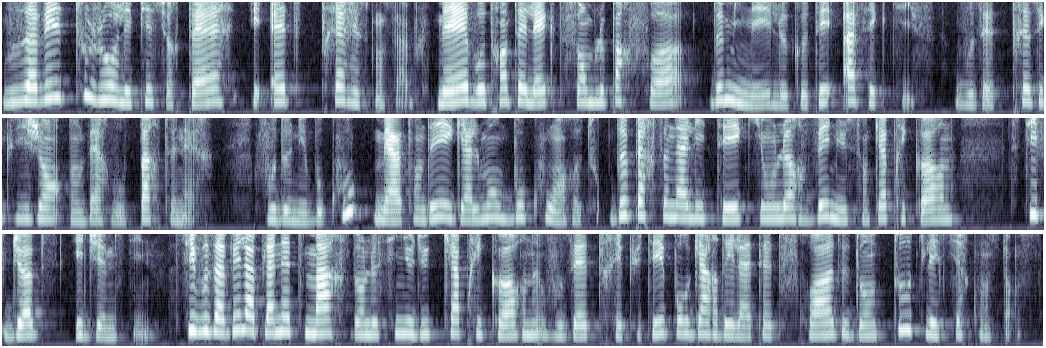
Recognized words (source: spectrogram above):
Vous avez toujours les pieds sur terre et êtes très responsable. Mais votre intellect semble parfois dominer le côté affectif. Vous êtes très exigeant envers vos partenaires. Vous donnez beaucoup, mais attendez également beaucoup en retour. Deux personnalités qui ont leur Vénus en Capricorne, Steve Jobs et James Dean. Si vous avez la planète Mars dans le signe du Capricorne, vous êtes réputé pour garder la tête froide dans toutes les circonstances.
